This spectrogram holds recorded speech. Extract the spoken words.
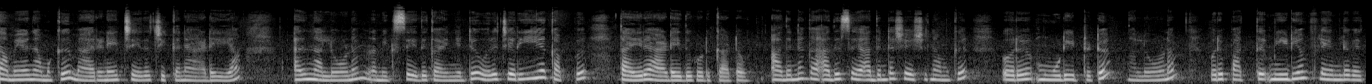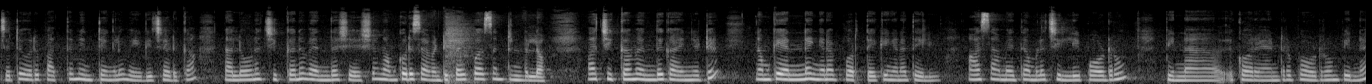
സമയം നമുക്ക് മാരിനേറ്റ് ചെയ്ത ചിക്കൻ ആഡ് ചെയ്യാം. അത് നല്ലോണം മിക്സ് ചെയ്ത് കഴിഞ്ഞിട്ട് ഒരു ചെറിയ കപ്പ് തൈര് ആഡ് ചെയ്ത് കൊടുക്കുക കേട്ടോ അതിന് അത് അതിന്റെ ശേഷം നമുക്ക് ഒരു മൂടി ഇട്ടിട്ട് നല്ലോണം ഒരു പത്ത് മീഡിയം ഫ്ലെയിമിൽ വെച്ചിട്ട് ഒരു പത്ത് മിനിറ്റ് എങ്കിലും വേവിച്ചെടുക്കാം. നല്ലോണം ചിക്കൻ വെന്ത ശേഷം നമുക്കൊരു സെവന്റി ഫൈവ് പെർസെന്റ് ഉണ്ടല്ലോ. ആ ചിക്കൻ വെന്ത് കഴിഞ്ഞിട്ട് നമുക്ക് എണ്ണ ഇങ്ങനെ പുറത്തേക്ക് ഇങ്ങനെ തെളിയും. ആ സമയത്ത് നമ്മൾ ചില്ലി പൗഡറും പിന്നെ കൊറിയാൻഡർ പൗഡറും പിന്നെ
